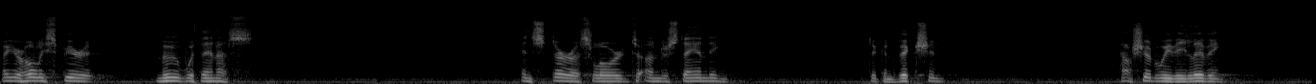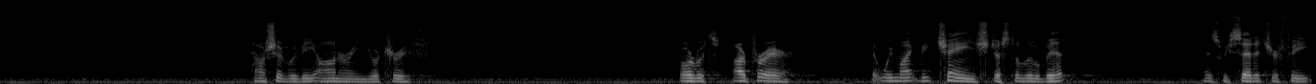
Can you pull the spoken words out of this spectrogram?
may your Holy Spirit move within us and stir us, Lord, to understanding, to conviction. How should we be living? How should we be honoring your truth? Lord, it's our prayer that we might be changed just a little bit as we sit at your feet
